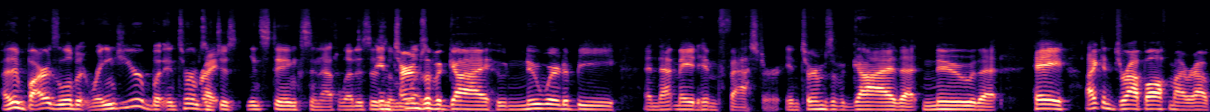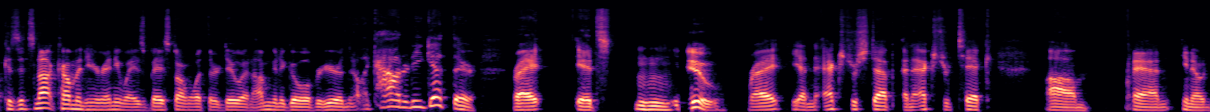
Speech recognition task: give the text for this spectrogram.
I think Byard's a little bit rangier, but in terms right. of just instincts and athleticism, in terms like, of a guy who knew where to be and that made him faster, in terms of a guy that knew that hey, I can drop off my route because it's not coming here anyways, based on what they're doing. I'm going to go over here. And they're like, how did he get there? Right. It's, Mm-hmm. he knew, right? He had an extra step, an extra tick. Um, and, you know,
